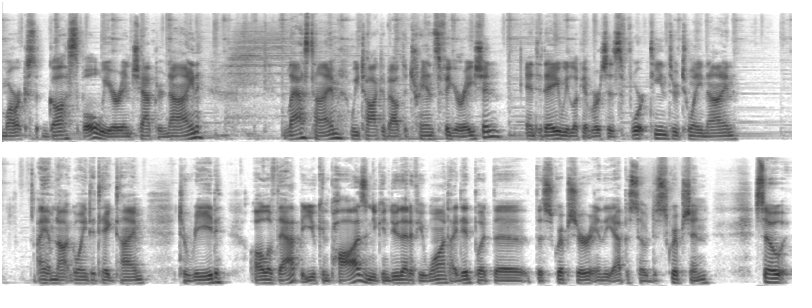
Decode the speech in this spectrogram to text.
Mark's Gospel. We are in chapter 9. Last time we talked about the Transfiguration, and today we look at verses 14 through 29. I am not going to take time to read all of that, but you can pause and you can do that if you want. I did put the, the scripture in the episode description. So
